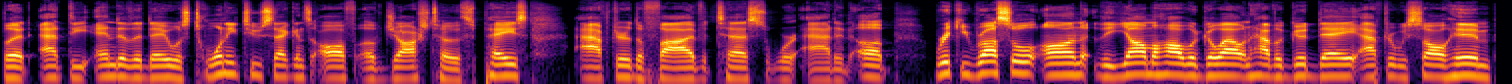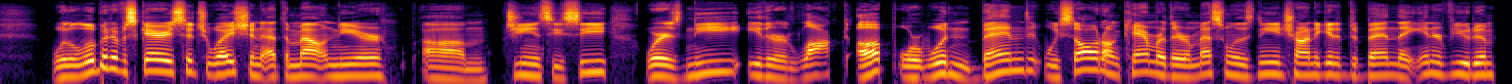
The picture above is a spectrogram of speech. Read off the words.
but at the end of the day was 22 seconds off of Josh Toth's pace after the five tests were added up. Ricky Russell on the Yamaha would go out and have a good day after we saw him with a little bit of a scary situation at the Mountaineer um, GNCC where his knee either locked up or wouldn't bend. We saw it on camera. They were messing with his knee, trying to get it to bend. They interviewed him.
